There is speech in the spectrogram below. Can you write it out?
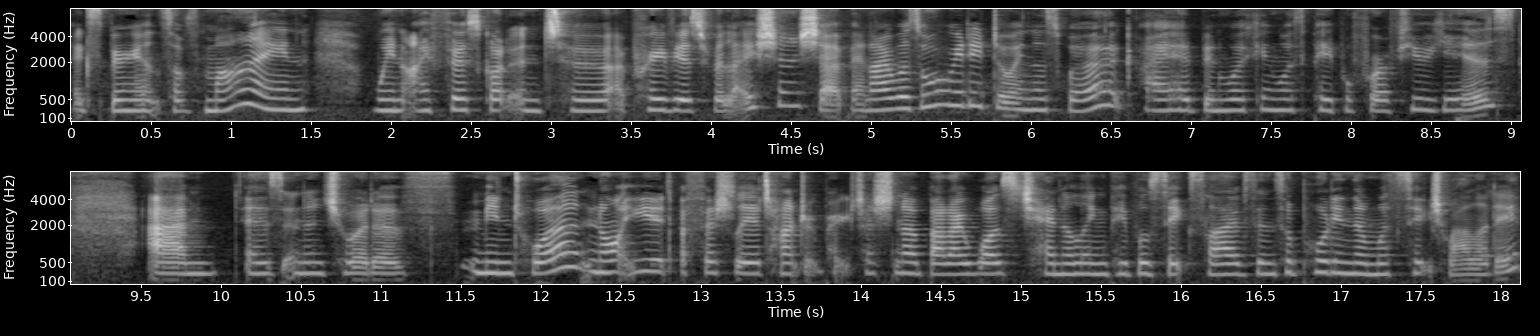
experience of mine when I first got into a previous relationship, and I was already doing this work. I had been working with people for a few years um, as an intuitive mentor, not yet officially a tantric practitioner, but I was channeling people's sex lives and supporting them with sexuality.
